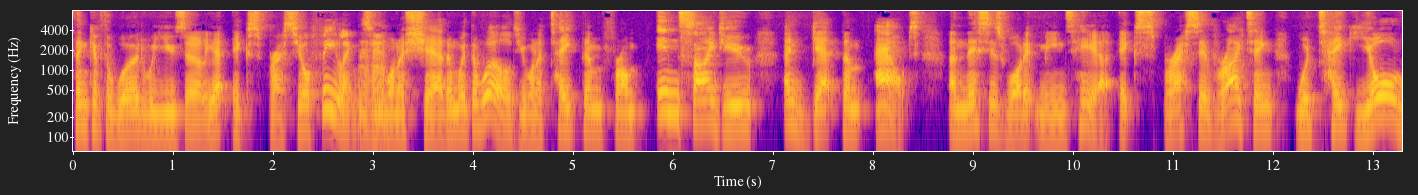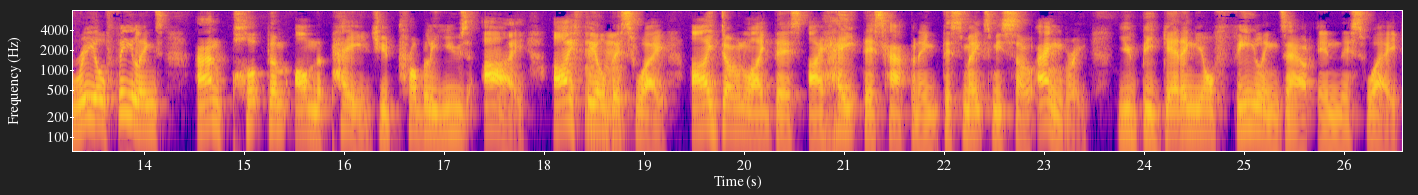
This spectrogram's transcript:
Think of the word we used earlier, express your feelings. You mm-hmm. want to share them with the world. You want to take them from inside you and get them out. And this is what it means here. Expressive writing would take your real feelings and put them on the page. You'd probably use I. I feel mm-hmm. this way. I don't like this. I hate this happening. This makes me so angry. You'd be getting your feelings out in this way,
